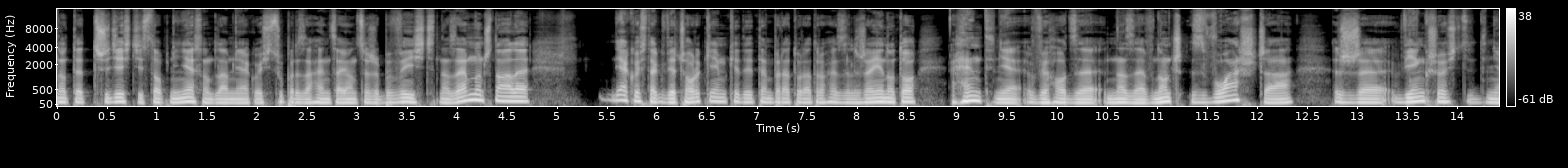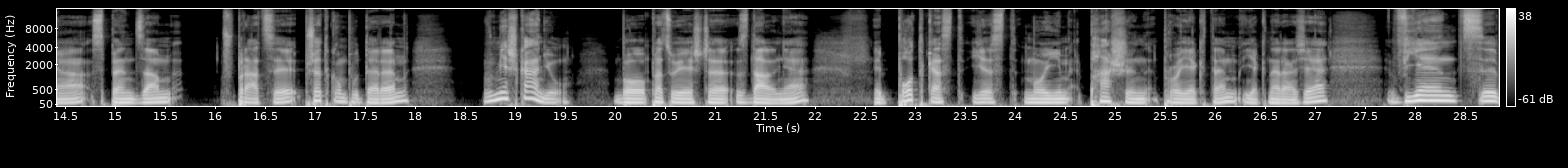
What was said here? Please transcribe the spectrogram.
no te 30 stopni nie są dla mnie jakoś super zachęcające, żeby wyjść na zewnątrz, no ale jakoś tak wieczorkiem, kiedy temperatura trochę zelżeje, no to chętnie wychodzę na zewnątrz, zwłaszcza, że większość dnia spędzam w pracy przed komputerem w mieszkaniu, bo pracuję jeszcze zdalnie. Podcast jest moim passion projektem, jak na razie. Więc y,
